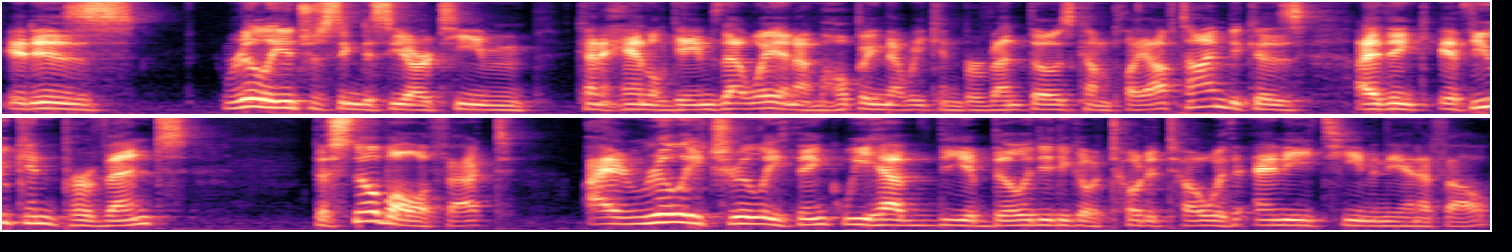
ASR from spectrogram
it is really interesting to see our team kind of handle games that way, and I'm hoping that we can prevent those come playoff time because I think if you can prevent the snowball effect I really truly think we have the ability to go toe to toe with any team in the NFL.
